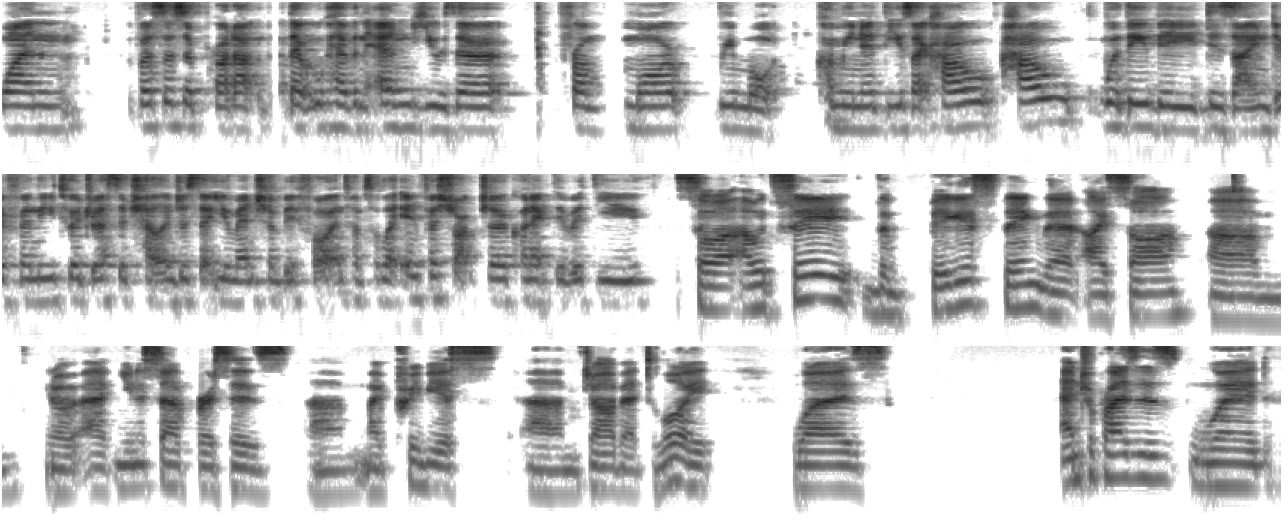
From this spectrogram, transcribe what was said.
one versus a product that will have an end user from more remote communities like how how would they be designed differently to address the challenges that you mentioned before in terms of like infrastructure connectivity? So i would say the biggest thing that i saw um, you know at unicef versus um, my previous um, job at deloitte was enterprises would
